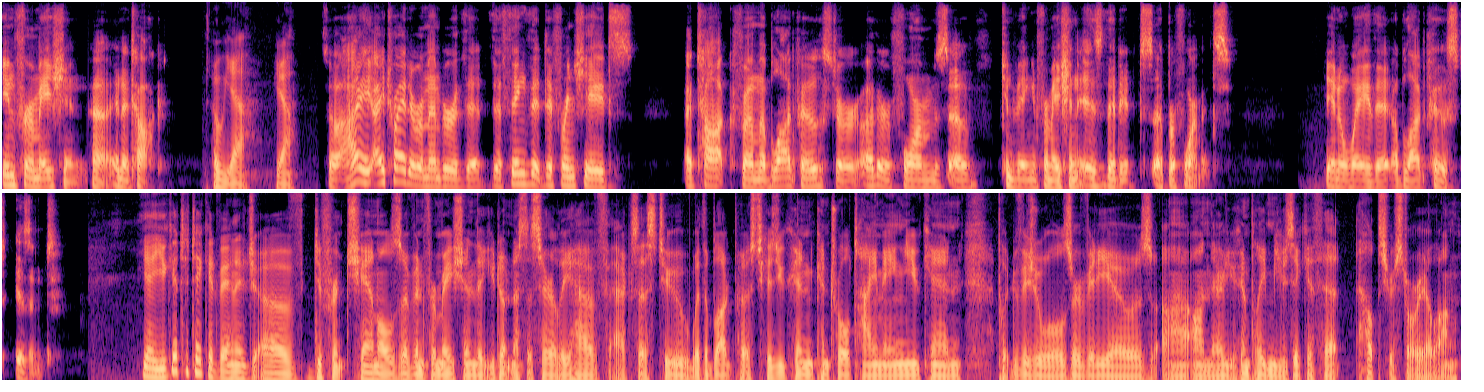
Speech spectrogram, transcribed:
information uh, in a talk Oh, yeah. Yeah. so I, I try to remember that the thing that differentiates a talk from a blog post or other forms of conveying information is that it's a performance in a way that a blog post isn't Yeah, you get to take advantage of different channels of information that you don't necessarily have access to with a blog post because you can control timing, you can put visuals or videos uh, on there, you can play music if that helps your story along.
